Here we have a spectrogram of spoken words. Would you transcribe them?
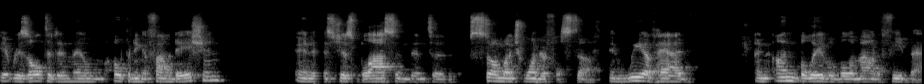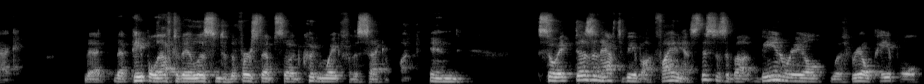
it resulted in them opening a foundation and it's just blossomed into so much wonderful stuff. And we have had an unbelievable amount of feedback that, that people, after they listened to the first episode, couldn't wait for the second one. And so it doesn't have to be about finance. This is about being real with real people,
